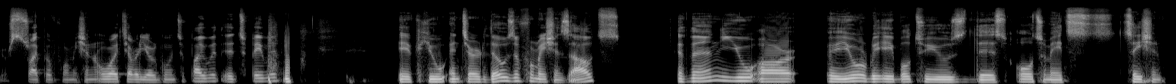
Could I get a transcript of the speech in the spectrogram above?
your Stripe information or whatever you're going to pay with uh, to pay with. If you enter those informations out, then you are uh, you will be able to use this automate station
